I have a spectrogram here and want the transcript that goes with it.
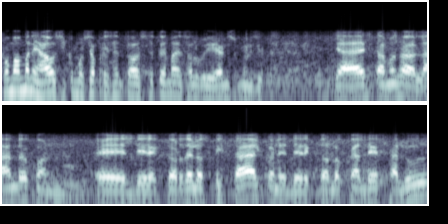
¿Cómo ha manejado y cómo se ha presentado este tema de salubridad en su municipio? Ya estamos hablando con el director del hospital, con el director local de salud,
